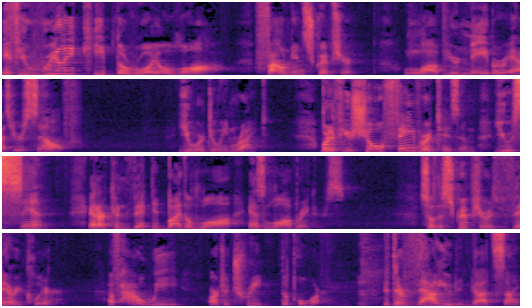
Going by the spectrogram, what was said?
If you really keep the royal law found in Scripture, love your neighbor as yourself, you are doing right. But if you show favoritism, you sin and are convicted by the law as lawbreakers. So the scripture is very clear of how we are to treat the poor, that they're valued in God's sight.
